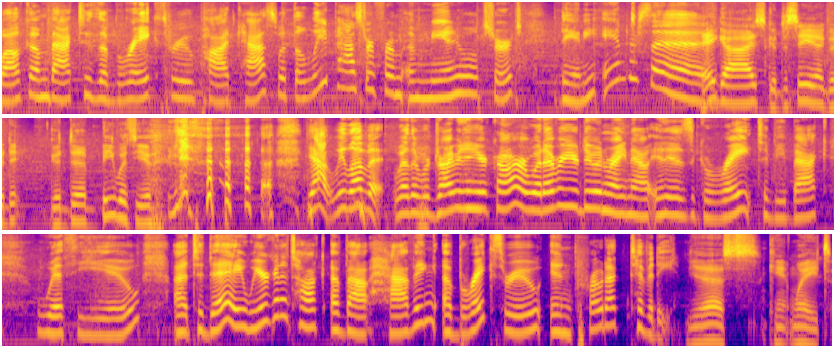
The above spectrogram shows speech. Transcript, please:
welcome back to the Breakthrough Podcast with the lead pastor from Emmanuel Church, Danny Anderson. Hey guys, good to see you. Good to good to be with you. yeah, we love it. Whether we're driving in your car or whatever you're doing right now, it is great to be back with you. Uh, today, we are going to talk about having a breakthrough in productivity. Yes, can't wait.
